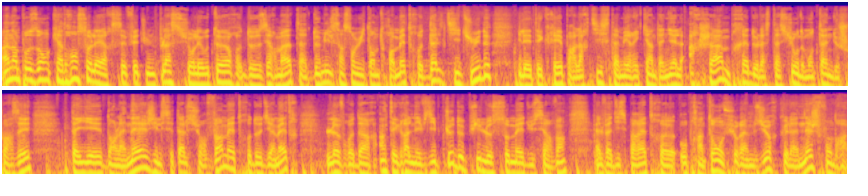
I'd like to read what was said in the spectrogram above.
Un imposant cadran solaire s'est fait une place sur les hauteurs de Zermatt à 2583 mètres d'altitude. Il a été créé par l'artiste américain Daniel Arsham près de la station de montagne de Schwarzé. Taillé dans la neige, il s'étale sur 20 mètres de diamètre. L'œuvre d'art intégrale n'est visible que depuis le sommet du Cervin. Elle va disparaître euh, au printemps au fur et à mesure que la neige fondra.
